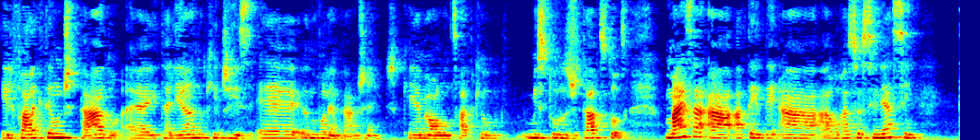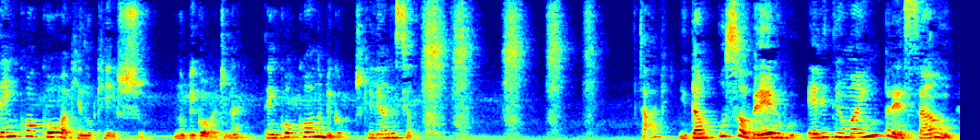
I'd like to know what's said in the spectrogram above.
ele fala que tem um ditado é, italiano que diz, é, eu não vou lembrar, gente, quem é meu aluno sabe que eu misturo os ditados todos, mas a, a, a, a o raciocínio é assim, tem cocô aqui no queixo, no bigode, né? Tem cocô no bigode, que ele anda assim, ó. Sabe? Então, o soberbo, ele tem uma impressão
